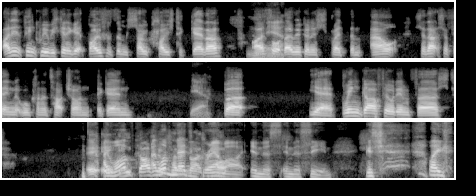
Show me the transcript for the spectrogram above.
I didn't think we was going to get both of them so close together. Mm, I yeah. thought they were going to spread them out. So that's the thing that we'll kind of touch on again. Yeah. But yeah, bring Garfield in first. It, I love he, I love Ned's nice grandma pop. in this in this scene because like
